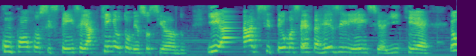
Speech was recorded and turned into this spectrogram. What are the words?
com qual consistência e a quem eu estou me associando. E há de se ter uma certa resiliência aí, que é eu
